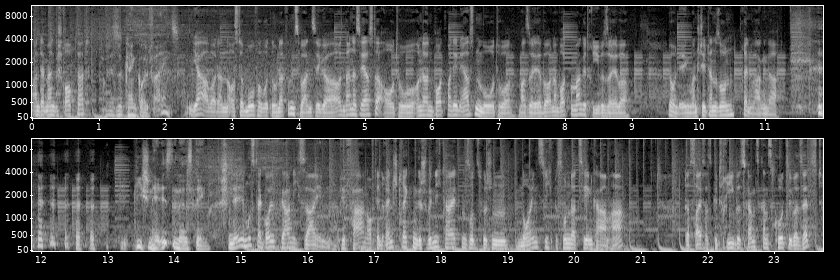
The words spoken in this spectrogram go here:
an der man geschraubt hat. Aber das ist kein Golf 1. Ja, aber dann aus der Mofa wird ein 125er und dann das erste Auto und dann baut man den ersten Motor mal selber und dann baut man mal Getriebe selber. Ja, und irgendwann steht dann so ein Rennwagen da. Wie schnell ist denn das Ding? Schnell muss der Golf gar nicht sein. Wir fahren auf den Rennstrecken Geschwindigkeiten so zwischen 90 bis 110 km/h. Das heißt, das Getriebe ist ganz, ganz kurz übersetzt,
